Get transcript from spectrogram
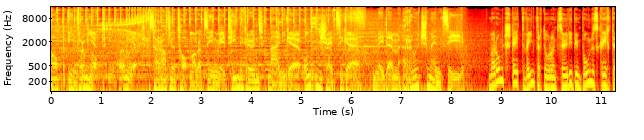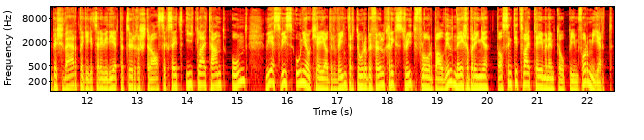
Top informiert. Informiert. Das Radio Top Magazin mit Hintergrund, Meinungen und Einschätzungen mit dem Rutschmenzi. Warum die Städte Winterthur und Zürich beim Bundesgericht eine Beschwerde gegen das revidierte Zürcher Strassengesetz eingeleitet haben und wie Swiss Uni okay an der Winterthurer Bevölkerung Street Floorball will näher bringen, das sind die zwei Themen im Top informiert.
